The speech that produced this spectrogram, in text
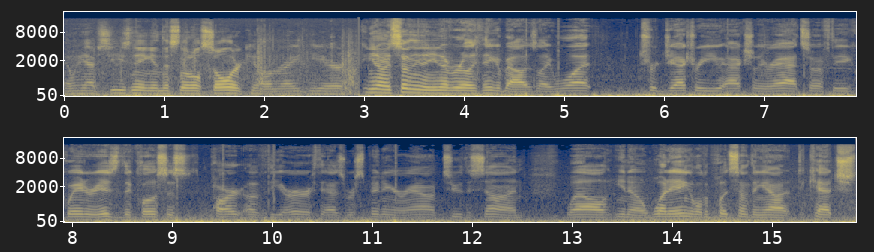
and we have seasoning in this little solar kiln right here. You know it's something that you never really think about is like what trajectory you actually are at. So if the equator is the closest part of the earth as we're spinning around to the sun well, you know, what angle to put something out to catch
